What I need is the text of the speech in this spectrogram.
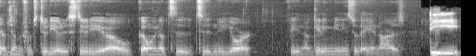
know, jumping from studio to studio, going up to, to New York, you know, getting meetings with A&Rs? The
